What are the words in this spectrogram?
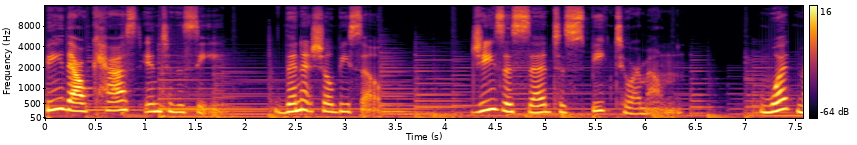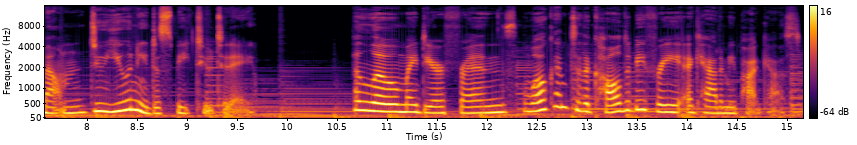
Be thou cast into the sea, then it shall be so. Jesus said to speak to our mountain. What mountain do you need to speak to today? Hello, my dear friends. Welcome to the Call to Be Free Academy podcast,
